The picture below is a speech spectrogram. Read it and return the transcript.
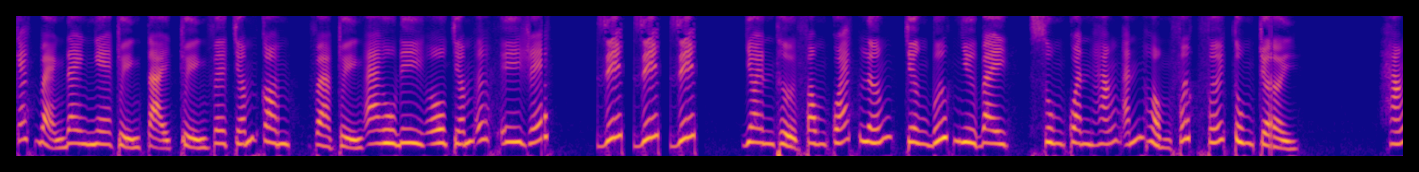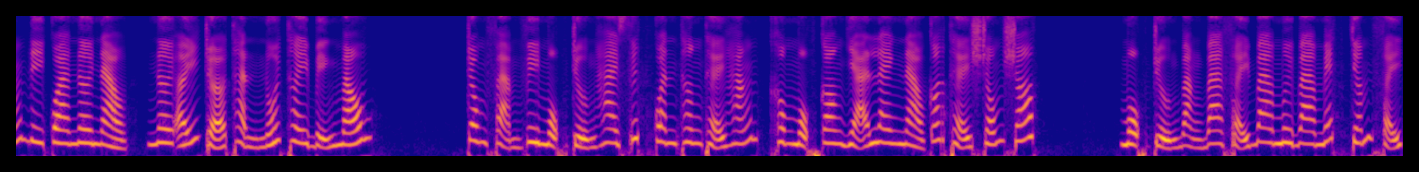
Các bạn đang nghe truyện tại truyệnv.com và truyệnaudio.fiz. Zip zip zip. Do anh Thừa Phong quát lớn, chân bước như bay, xung quanh hắn ánh hồng phất phới tung trời. Hắn đi qua nơi nào, nơi ấy trở thành núi thây biển máu. Trong phạm vi một trượng hai xích quanh thân thể hắn, không một con giả lan nào có thể sống sót. Một trượng bằng 3,33 mét chấm phẩy,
